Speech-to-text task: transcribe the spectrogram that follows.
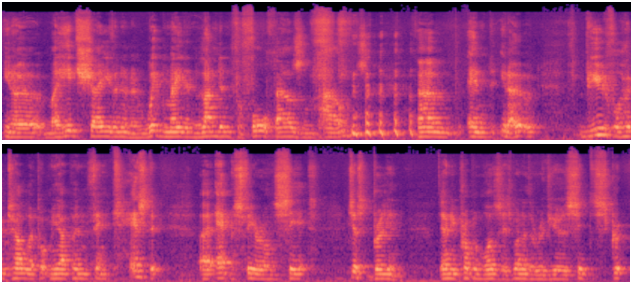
you know, my head shaven and a wig made in London for four thousand pounds, um, and you know, beautiful hotel they put me up in, fantastic uh, atmosphere on set, just brilliant. The only problem was, as one of the reviewers said, the script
